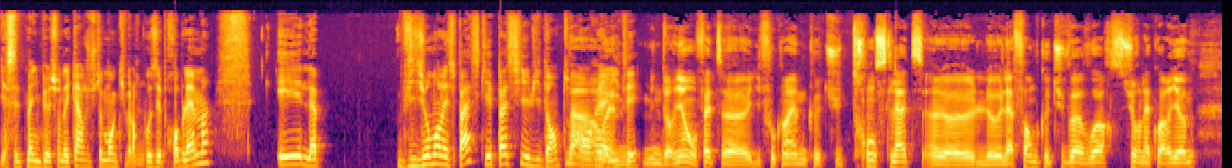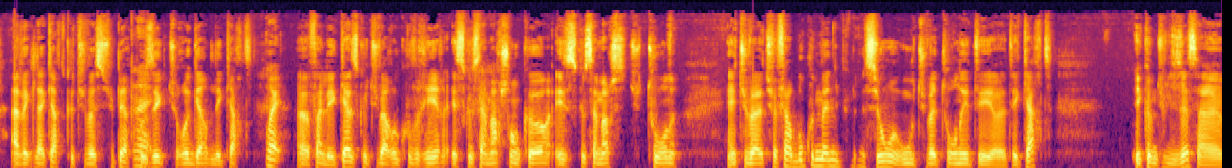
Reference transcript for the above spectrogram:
il y a cette manipulation des cartes justement qui va leur poser problème et la vision dans l'espace qui est pas si évidente Bah, en ouais, réalité. mine de rien, en fait, euh, il faut quand même que tu translates euh, le- la forme que tu veux avoir sur l'aquarium avec la carte que tu vas superposer, que tu regardes les cartes, Ouais. euh, enfin les cases que tu vas recouvrir. Est-ce que ça marche encore? Est-ce que ça marche si tu tournes? Et tu vas, tu vas faire beaucoup de manipulations où tu vas tourner tes, tes cartes. Et comme tu le disais, ça,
